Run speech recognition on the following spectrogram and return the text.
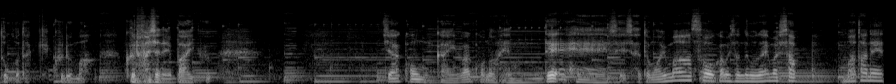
どこだっけ？車車じゃないバイクじゃあ今回はこの辺で、えー、失礼したいと思います。おかみさんでございました。またね。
